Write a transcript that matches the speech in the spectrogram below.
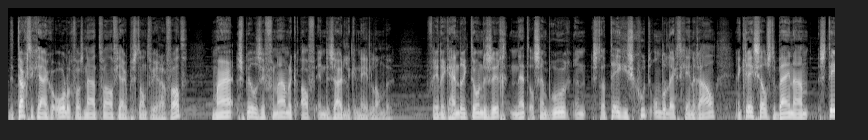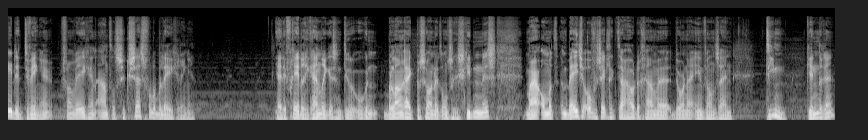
De 80-jarige oorlog was na het 12-jarig bestand weer hervat, maar speelde zich voornamelijk af in de zuidelijke Nederlanden. Frederik Hendrik toonde zich, net als zijn broer, een strategisch goed onderlegd generaal en kreeg zelfs de bijnaam stedendwinger vanwege een aantal succesvolle belegeringen. Ja, die Frederik Hendrik is natuurlijk ook een belangrijk persoon uit onze geschiedenis. Maar om het een beetje overzichtelijk te houden, gaan we door naar een van zijn tien kinderen.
